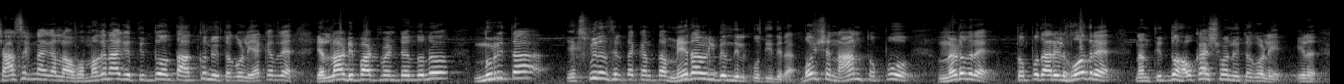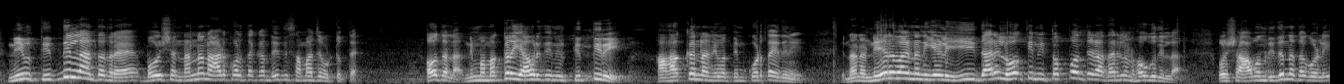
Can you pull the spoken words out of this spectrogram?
ಶಾಸಕನಾಗಲ್ಲ, ಒಬ್ಬ ಮಗನಾಗಿ ತಿದ್ದುವಂಥ ಹಕ್ಕು ನೀವು ತಗೊಳ್ಳಿ. ಯಾಕಂದರೆ ಎಲ್ಲ ಡಿಪಾರ್ಟ್ಮೆಂಟಿಂದೂ ನುರಿತ ಎಕ್ಸ್ಪೀರಿಯನ್ಸ್ ಇರ್ತಕ್ಕಂಥ ಮೇಧಾವಿಲಿ ಬಂದು ಇಲ್ಲಿ ಕೂತಿದ್ದೀರಾ. ಬಹುಶಃ ನಾನು ತಪ್ಪು ನಡೆದ್ರೆ, ತಪ್ಪು ದಾರಿಲಿ ಹೋದರೆ ನಾನು ತಿದ್ದು ಅವಕಾಶವನ್ನು ನೀವು ತಗೊಳ್ಳಿ. ಇಲ್ಲ, ನೀವು ತಿದ್ದಿಲ್ಲ ಅಂತಂದರೆ ಬಹುಶಃ ನನ್ನನ್ನು ಆಡ್ಕೊಳ್ತಕ್ಕಂಥ ಇದು ಸಮಾಜ ಹುಟ್ಟುತ್ತೆ. ಹೌದಲ್ಲ, ನಿಮ್ಮ ಮಕ್ಕಳು ಯಾವ ರೀತಿ ನೀವು ತಿರ್ತೀರಿ ಆ ಹಕ್ಕನ್ನು ನಾನು ಇವತ್ತು ನಿಮ್ಗೆ ಕೊಡ್ತಾ ಇದ್ದೀನಿ. ನಾನು ನೇರವಾಗಿ ನನಗೆ ಹೇಳಿ, ಈ ದಾರಿಲಿ ಹೋಗ್ತೀನಿ, ನೀವು ತಪ್ಪು ಅಂತೇಳಿ ಆ ದಾರಿಲಿ ನಾನು ಹೋಗೋದಿಲ್ಲ. ಬಹುಶಃ ಆ ಒಂದು ಇದನ್ನು ತಗೊಳ್ಳಿ.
